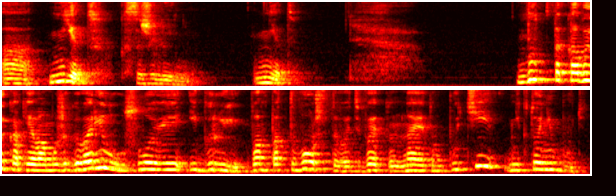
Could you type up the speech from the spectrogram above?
А, нет, к сожалению, нет. Ну, таковы, как я вам уже говорила, условия игры. Вам потворствовать в этом, на этом пути никто не будет.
